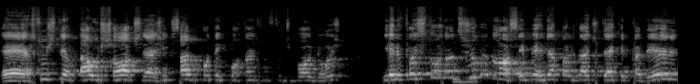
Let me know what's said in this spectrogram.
é, sustentar os choques. Né? A gente sabe o quanto é importante no futebol de hoje. E ele foi se tornando esse jogador, sem perder a qualidade técnica dele,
